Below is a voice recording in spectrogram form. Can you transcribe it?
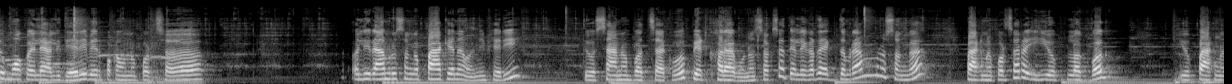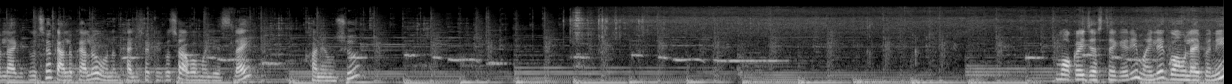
यो मकैलाई अलि धेरै बेर पकाउनु पर्छ। अलि राम्रोसँग पाकेन भने फेरि त्यो सानो बच्चाको पेट खराब हुनसक्छ। त्यसले गर्दा एकदम राम्रोसँग पाक्नुपर्छ र यो लगभग यो पाक्न लागेको छ कालो कालो हुन थालिसकेको छ। अब मैले यसलाई खन्याउँछु। मकै जस्तै गरी मैले गहुँलाई पनि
